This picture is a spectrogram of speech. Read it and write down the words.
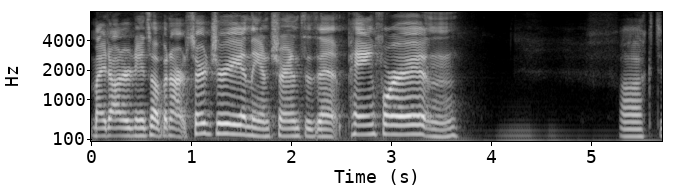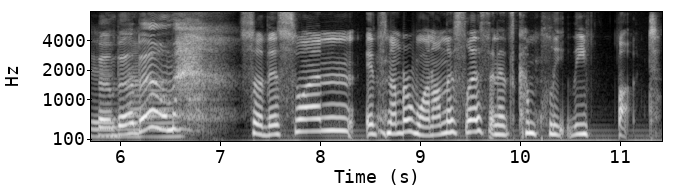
my daughter needs open heart surgery and the insurance isn't paying for it, and Fuck, dude. boom, boom, no. boom. So this one, it's number one on this list, and it's completely fucked.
